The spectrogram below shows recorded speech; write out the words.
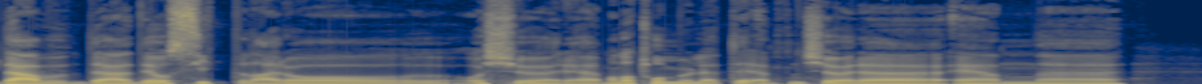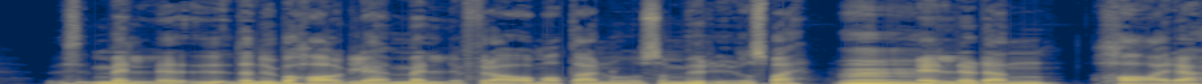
det er, det er det å sitte der og, og kjøre Man har to muligheter. Enten kjøre en melde, Den ubehagelige, melde fra om at det er noe som murrer hos meg. Mm. Eller den harde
